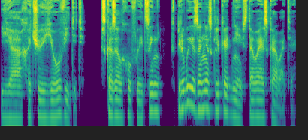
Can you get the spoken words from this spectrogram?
«Я хочу ее увидеть», – сказал Ху Фэйцинь, впервые за несколько дней вставая с кровати.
